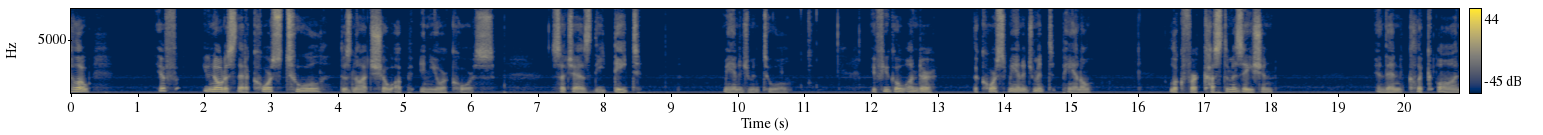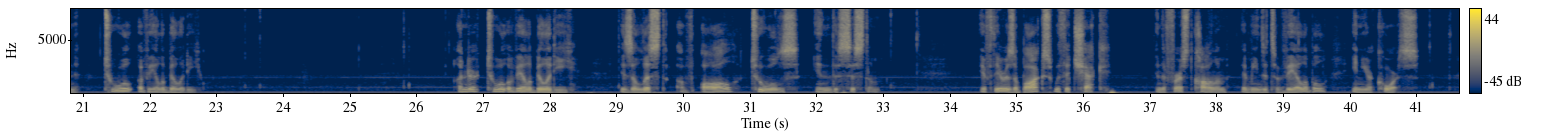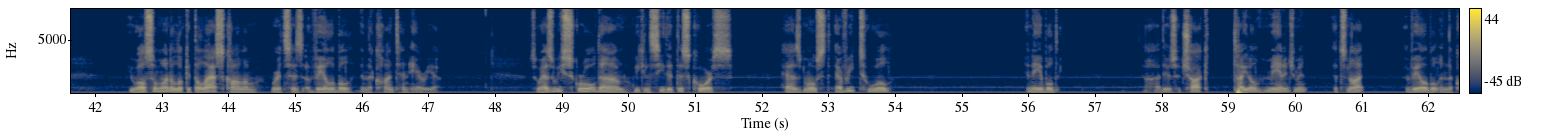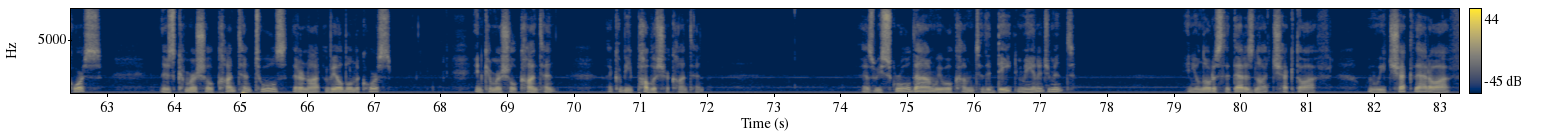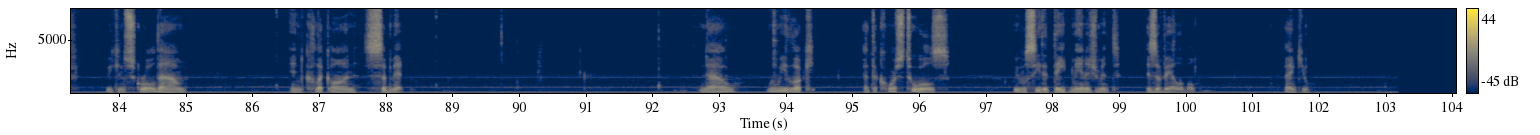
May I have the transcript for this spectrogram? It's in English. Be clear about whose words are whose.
Speaker 1: Hello. If you notice that a course tool does not show up in your course, such as the date management tool, if you go under the course management panel, look for customization, and then click on tool availability. Under tool availability, is a list of all tools in the system. If there is a box with a check in the first column, that means it's available in your course. You also want to look at the last column where it says available in the content area. So as we scroll down, we can see that this course has most every tool enabled. Uh, there's a chalk title management that's not available in the course. There's commercial content tools that are not available in the course. And commercial content that could be publisher content. As we scroll down, we will come to the date management. And you'll notice that that is not checked off. When we check that off, we can scroll down and click on Submit. Now, when we look at the course tools, we will see that date management is available. Thank you.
